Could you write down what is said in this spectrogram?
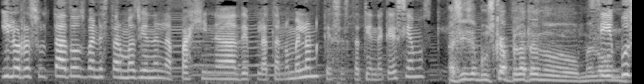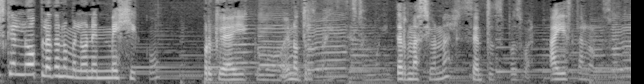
y los resultados van a estar más bien en la página de Plátano Melón, que es esta tienda que decíamos. Que... Así se busca plátano melón. Sí, búsquenlo, Plátano Melón en México, porque hay como en otros países son muy internacionales. Entonces, pues bueno, ahí están los resultados.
